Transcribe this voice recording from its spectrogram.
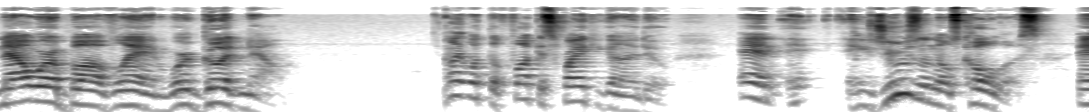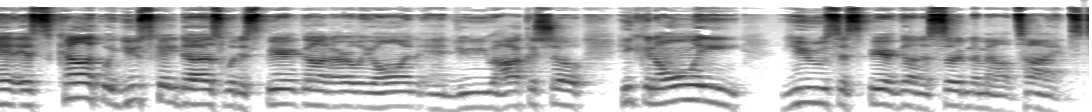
now we're above land. We're good now. Like, what the fuck is Franky gonna do? And he's using those colas. And it's kind of like what Yusuke does with his spirit gun early on in Yu Yu Hakusho. He can only use his spirit gun a certain amount of times.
